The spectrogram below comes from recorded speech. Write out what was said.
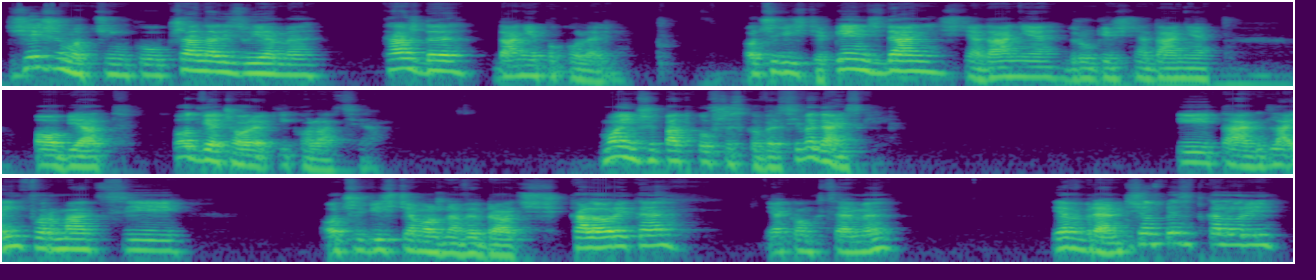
W dzisiejszym odcinku przeanalizujemy każde danie po kolei. Oczywiście 5 dań, śniadanie, drugie śniadanie, obiad, podwieczorek i kolacja. W moim przypadku wszystko w wersji wegańskiej. I tak, dla informacji, oczywiście można wybrać kalorykę, jaką chcemy. Ja wybrałem 1500 kalorii.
